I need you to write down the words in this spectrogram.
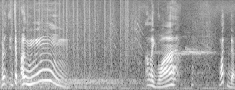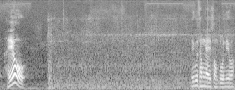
เฮ้ยจะปัง อะไรวะ what the hell นี่กูทำไงสองตัวนี้วะ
